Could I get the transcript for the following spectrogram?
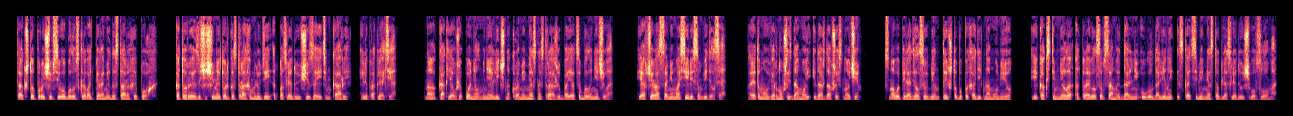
Так что проще всего было вскрывать пирамиды старых эпох, которые защищены только страхом людей от последующей за этим кары или проклятия. Но, как я уже понял, мне лично, кроме местной стражи, бояться было нечего. Я вчера с самим Осирисом виделся, поэтому, вернувшись домой и дождавшись ночи, снова переоделся в бинты, чтобы походить на мумию, и, как стемнело, отправился в самый дальний угол долины искать себе место для следующего взлома.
